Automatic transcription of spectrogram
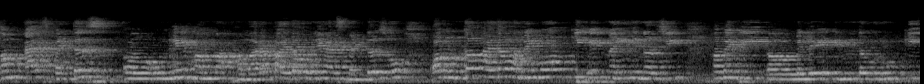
हम एज मेंटर्स उन्हें हम, हमारा फ़ायदा उन्हें एज मेंटर्स हो और उनका फ़ायदा हमें हो कि एक नई एनर्जी हमें भी मिले इन द ग्रुप की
